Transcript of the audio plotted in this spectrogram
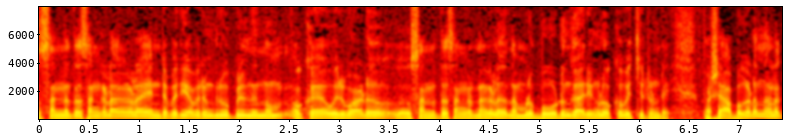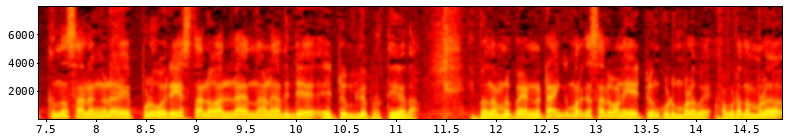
സന്നദ്ധ സംഘടനകൾ എന്റെ പരിയാപുരം ഗ്രൂപ്പിൽ നിന്നും ഒക്കെ ഒരുപാട് സന്നദ്ധ സംഘടനകൾ നമ്മൾ ബോർഡും കാര്യങ്ങളും ഒക്കെ വെച്ചിട്ടുണ്ട്. പക്ഷേ അപകടം നടക്കുന്ന സ്ഥലങ്ങൾ എപ്പോഴും ഒരേ സ്ഥലമല്ല എന്നാണ് അതിന്റെ ഏറ്റവും വലിയ പ്രത്യേകത. ഇപ്പോൾ നമ്മളിപ്പോൾ എണ്ണ ടാങ്ക് പറഞ്ഞ സ്ഥലമാണ് ഏറ്റവും കുടുംബളവ്. അവിടെ നമ്മൾ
